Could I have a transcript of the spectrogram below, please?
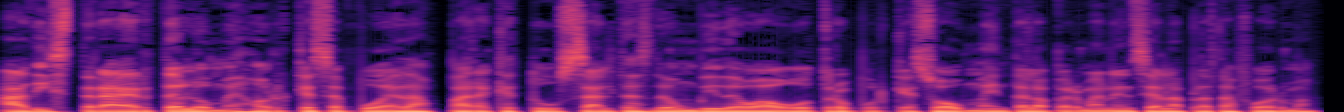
a distraerte lo mejor que se pueda para que tú saltes de un video a otro porque eso aumenta la permanencia en la plataforma.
